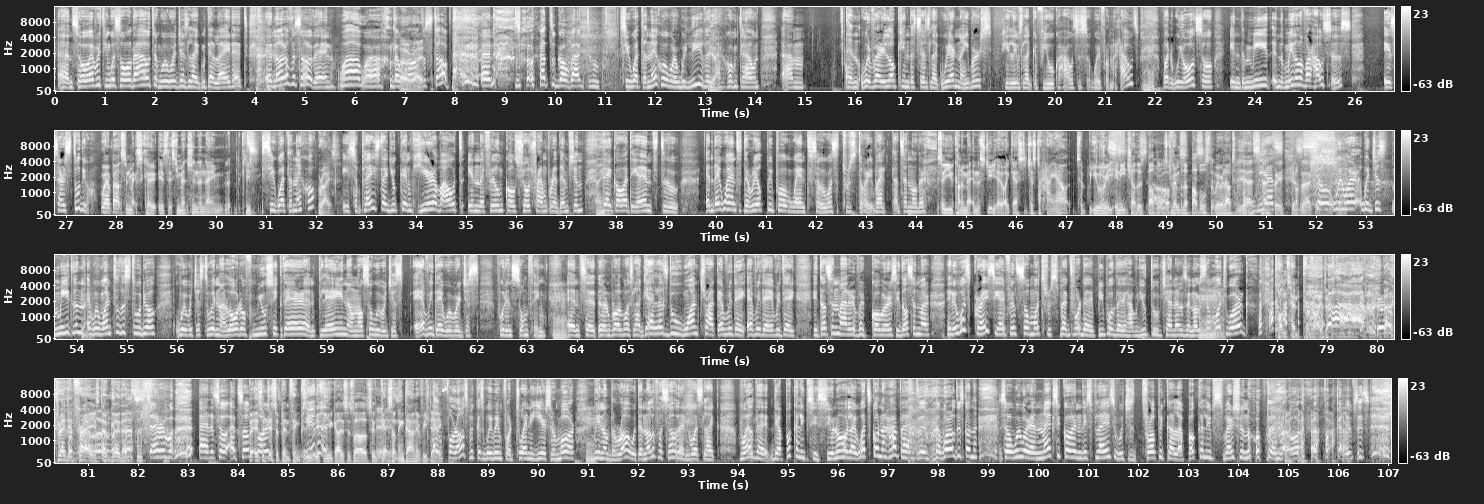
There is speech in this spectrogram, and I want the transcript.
and so everything was sold out, and we were just like delighted, and all of a sudden, wow, wow the oh, world right. stopped. and so I had to go back to Zihuatanejo, where we live in yeah. our hometown. Um, and we're very lucky in the sense like we are neighbors he lives like a few houses away from my house mm-hmm. but we also in the mid in the middle of our houses is our studio. Whereabouts in Mexico is this? You mentioned the name. Can you... Right. It's a place that you can hear about in the film called Shawshank Redemption. Oh, yeah. They go at the end to and they went the real people went so it was a true story but that's another. So you kind of met in the studio i guess just to hang out to you were it's, in each other's bubbles. Do you remember the bubbles that we were allowed to have? yeah exactly yes. exactly. So we were we just meeting and we went to the studio. We were just doing a lot of music there and playing and also we were just every day we were just putting something. Mm-hmm. and said and Rod was like yeah let's do one track every day every day every day. It doesn't matter if it covers it doesn't matter. And it was crazy. I feel so much respect for the people that have YouTube channels and all. Mm. so much work. Content provider. That dreaded phrase. Don't go there. That's terrible. And so at some but point, it's a discipline thing presumably yeah, for you guys as well to it get is. something down every day. And for us because we've been for 20 years or more mm. being on the road, and all of a sudden it was like, well, the the apocalypse is, you know, like what's gonna happen? the, the world is gonna. So we were in Mexico in this place, which is tropical apocalypse version of the apocalypse.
